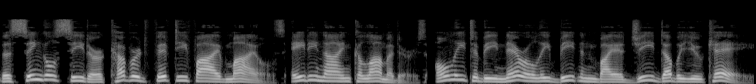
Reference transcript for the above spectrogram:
The single-seater covered 55 miles 89 kilometers, only to be narrowly beaten by a GWK.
